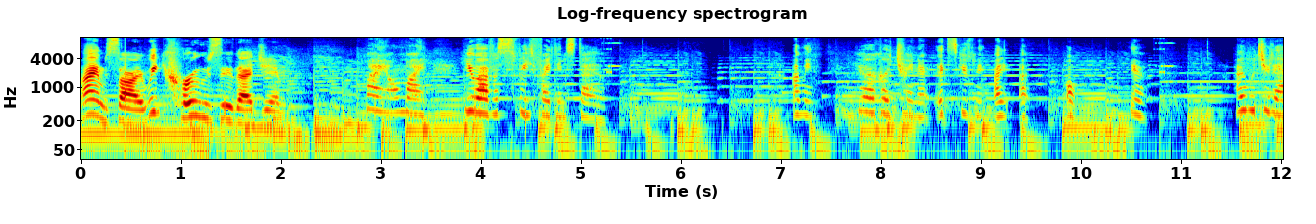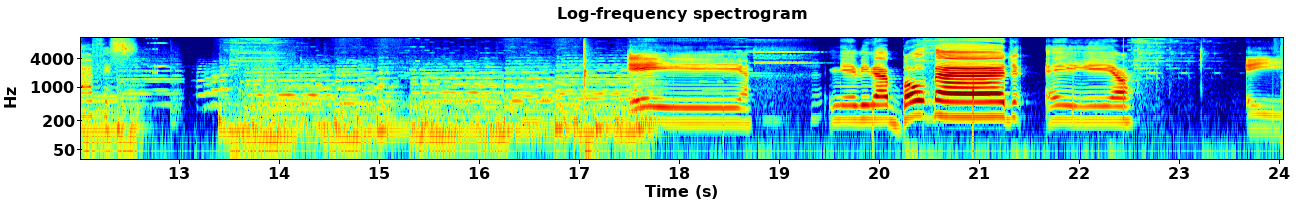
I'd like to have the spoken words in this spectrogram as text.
I'm sorry, we cruise through that gym. My oh my, you have a sweet fighting style. I mean, you're a great trainer. Excuse me, I, uh, oh, here. I want you to have this. Hey, give me that bolt badge. Hey, hey.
